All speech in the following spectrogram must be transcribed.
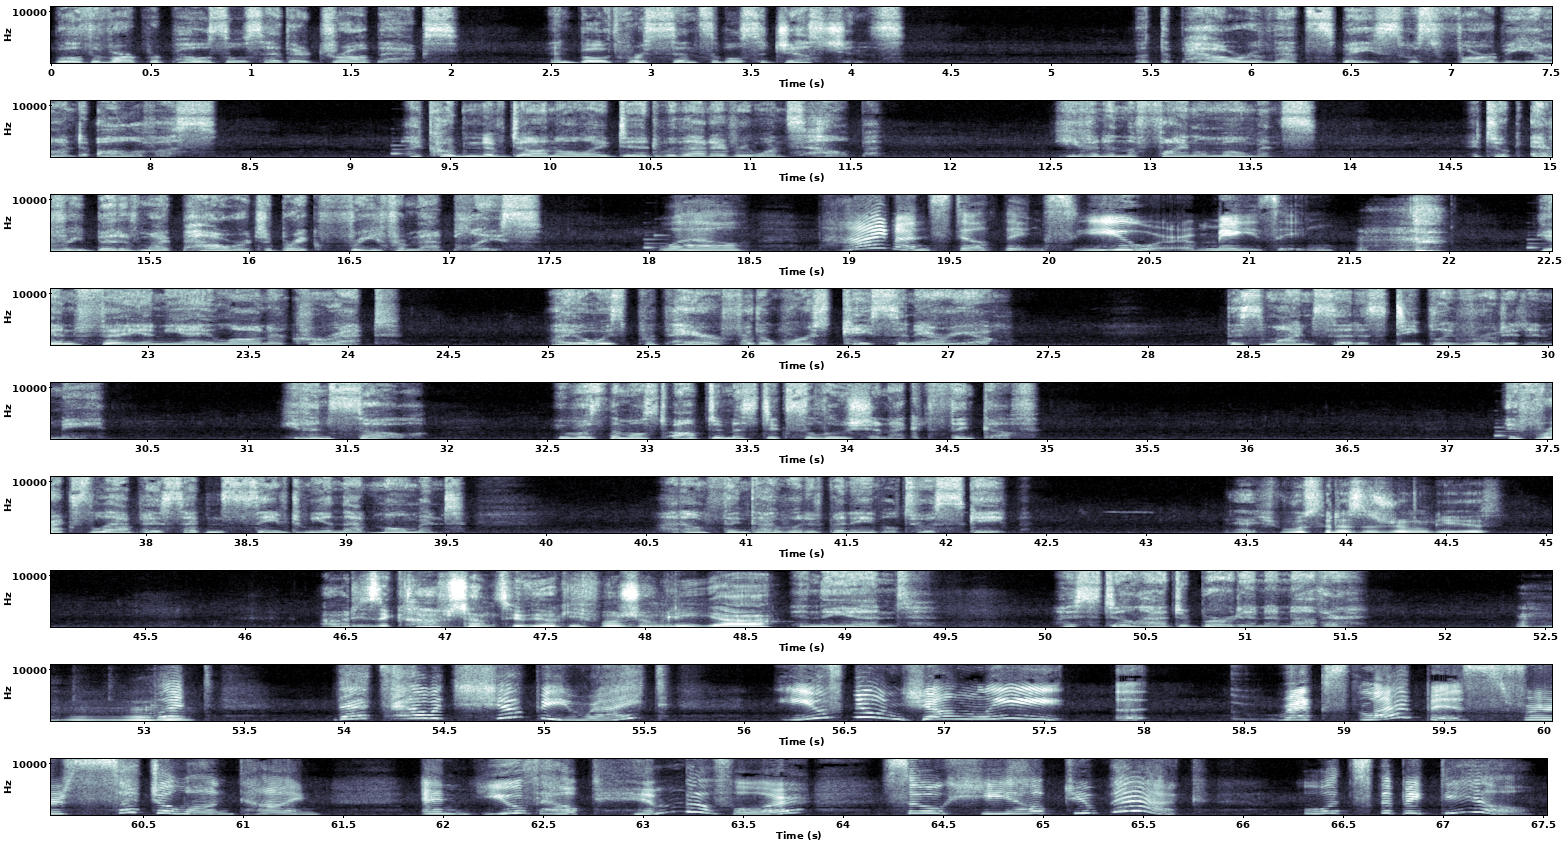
Both of our proposals had their drawbacks, and both were sensible suggestions. But the power of that space was far beyond all of us. I couldn't have done all I did without everyone's help. Even in the final moments, It took every bit of my power to break free from that place. Well, Paimon still thinks you are amazing. Yanfei and Yelan are correct. I always prepare for the worst case scenario. This mindset is deeply rooted in me. Even so, it was the most optimistic solution I could think of. If Rex Lapis hadn't saved me in that moment, I don't think I would have been able to escape. Ja, ich wusste, dass es Zhongli ist. Aber diese Kraft stammt sie wirklich von Zhongli? Ja. In the end, I still had to burden another. But that's how it should be, right? You've known Zhongli, uh, Rex Lapis, for such a long time. And you've helped him before, so he helped you back. What's the big deal?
